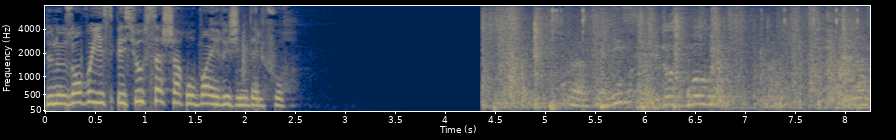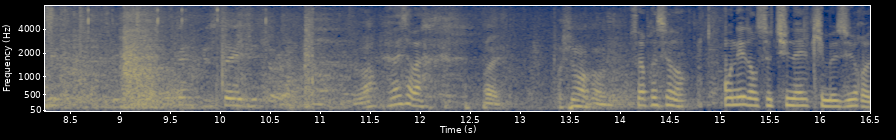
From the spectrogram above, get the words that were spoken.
de nos envoyés spéciaux Sacha Robin et Régine Delfour. Ouais, ça va. Ouais. C'est impressionnant. On est dans ce tunnel qui mesure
